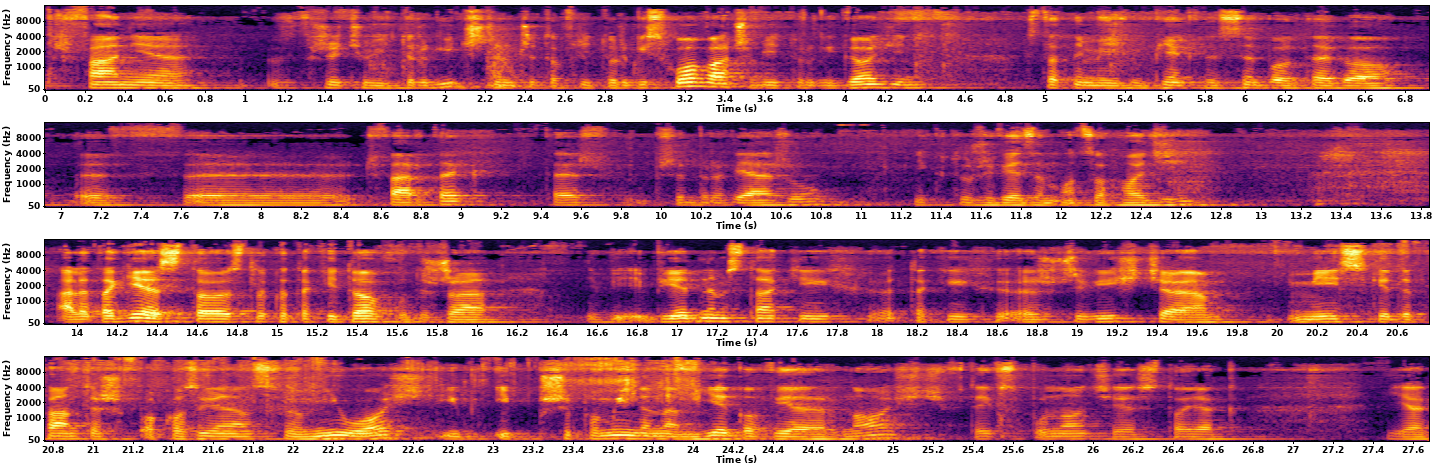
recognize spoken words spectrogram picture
trwanie w życiu liturgicznym, czy to w liturgii słowa, czy w liturgii godzin. Ostatnio mieliśmy piękny symbol tego e, w e, czwartek, też przy brewiarzu. Niektórzy wiedzą o co chodzi. Ale tak jest, to jest tylko taki dowód, że w jednym z takich, takich rzeczywiście miejsc, kiedy Pan też okazuje nam swoją miłość i, i przypomina nam Jego wierność w tej wspólnocie, jest to, jak, jak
